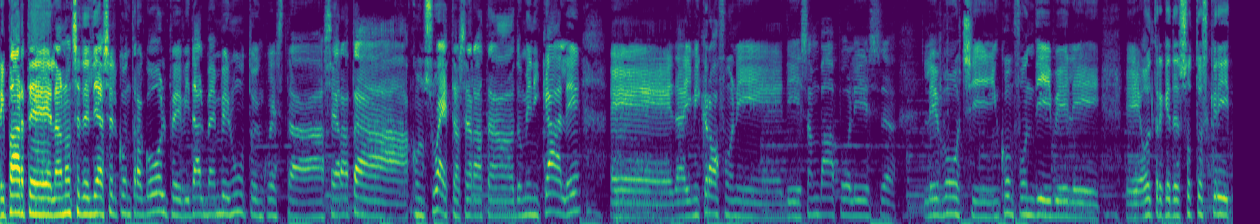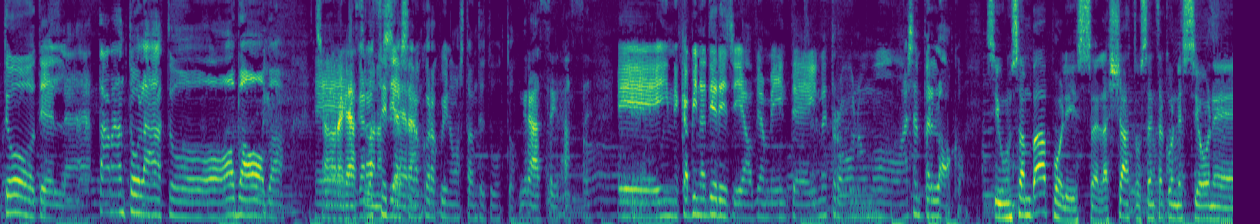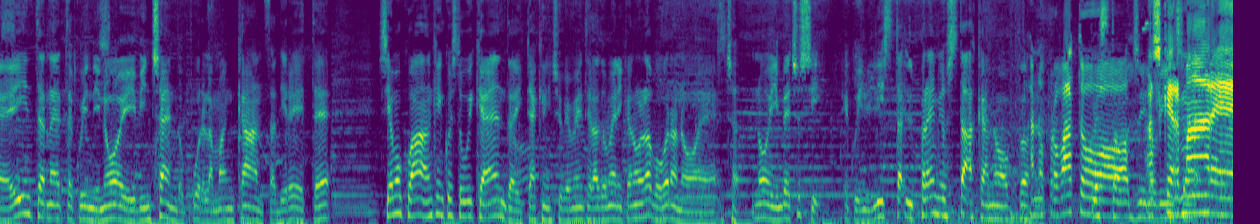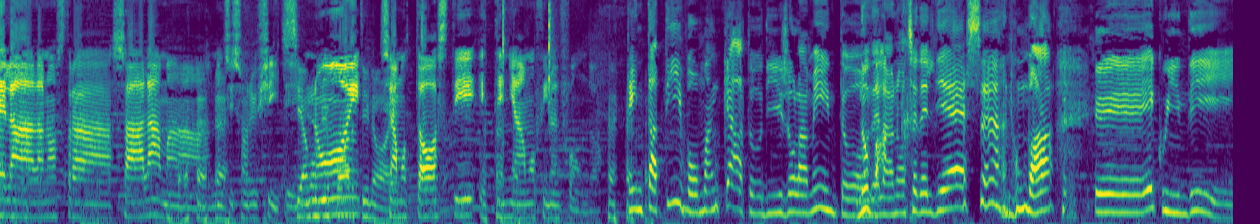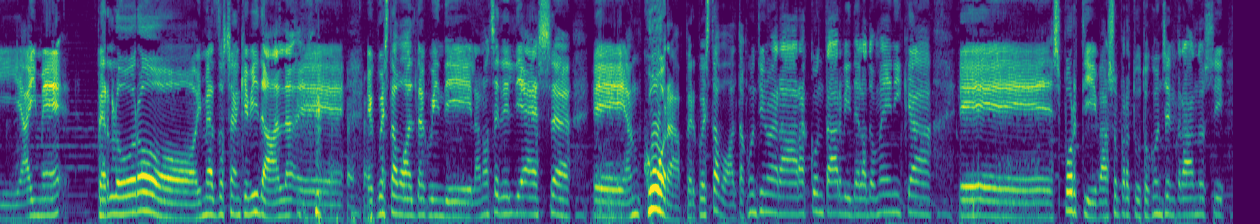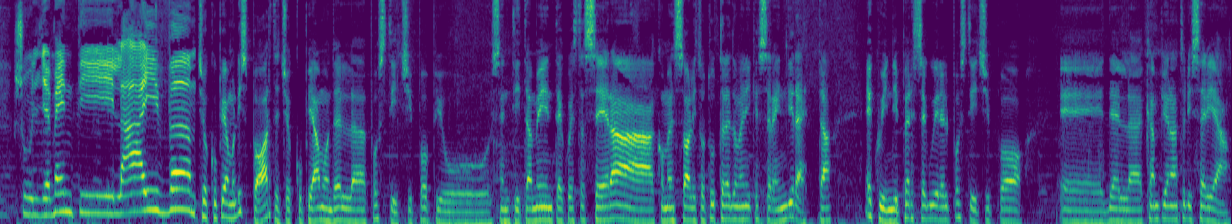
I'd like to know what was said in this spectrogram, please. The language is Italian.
Riparte la noce del DS il contragolpe, vi dà il benvenuto in questa serata consueta, serata domenicale, e dai microfoni di Sambapolis, le voci inconfondibili, oltre che del sottoscritto, del tarantolato Oba Oba. Ciao ragazzi, grazie di buonasera. essere ancora qui nonostante tutto. Grazie, grazie. E in cabina di regia ovviamente il metronomo è sempre loco. Sì, un Sambapolis lasciato senza connessione internet, quindi noi vincendo pure la mancanza di rete, siamo qua anche in questo weekend, i tecnici ovviamente la domenica non lavorano, e, cioè, noi invece sì, e quindi sta- il premio Stakhanov Hanno provato a schermare la, la nostra sala, ma non ci sono riusciti. Siamo più noi, forti noi. siamo tosti e teniamo fino in fondo. tentativo mancato di isolamento Non della va. noce del DS non va e, e quindi ahimè per loro in mezzo c'è anche Vidal e, e questa volta quindi la noce del DS e ancora per questa volta continuerà a raccontarvi della domenica eh, sportiva soprattutto concentrandosi sugli eventi live. Ci occupiamo di sport e ci occupiamo del posticipo più sentitamente questa sera, come al solito tutte le domeniche sera in diretta e quindi per seguire il posticipo eh, del campionato di Serie A.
